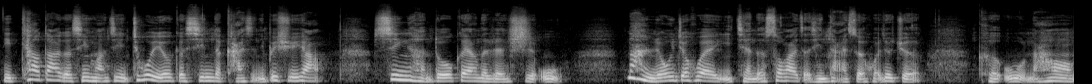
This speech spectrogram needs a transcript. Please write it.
你跳到一个新环境，就会有一个新的开始，你必须要适应很多各样的人事物，那很容易就会以前的受害者心态还是会就觉得可恶，然后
